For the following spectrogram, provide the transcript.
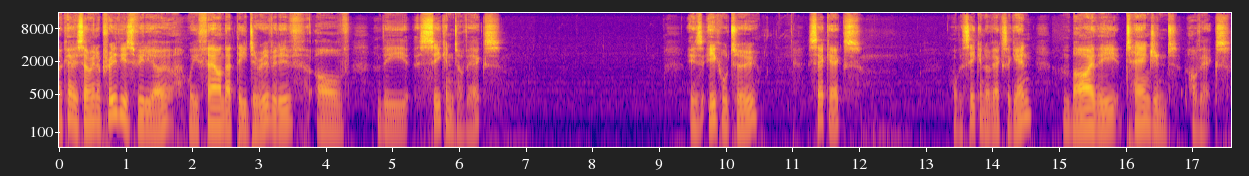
Okay, so in a previous video, we found that the derivative of the secant of x is equal to sec x, or the secant of x again, by the tangent of x.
